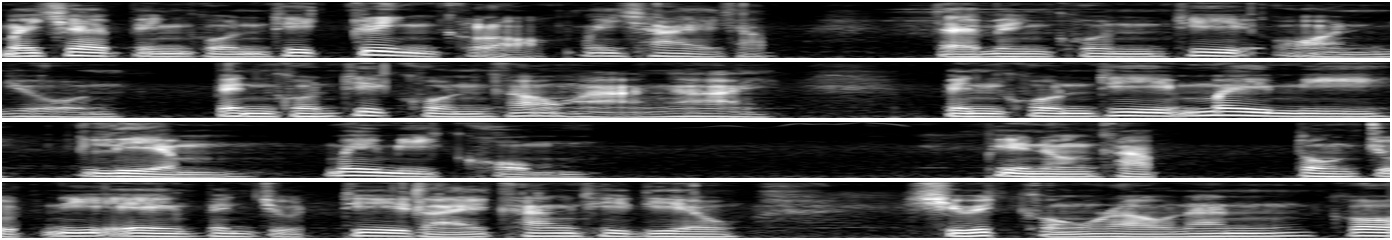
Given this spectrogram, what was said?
ไม่ใช่เป็นคนที่กลิ้งกรอกไม่ใช่ครับ แต่เป็นคนที่อ่อนโยน เป็นคนที่คนเข้าหาง่าย เป็นคนที่ไม่มีเหลี่ยม ไม่มีคม พี่น้องครับ ตรงจุดนี้เองเป็นจุดที่หลายครั้งทีเดียว ชีวิตของเรานั้นก็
